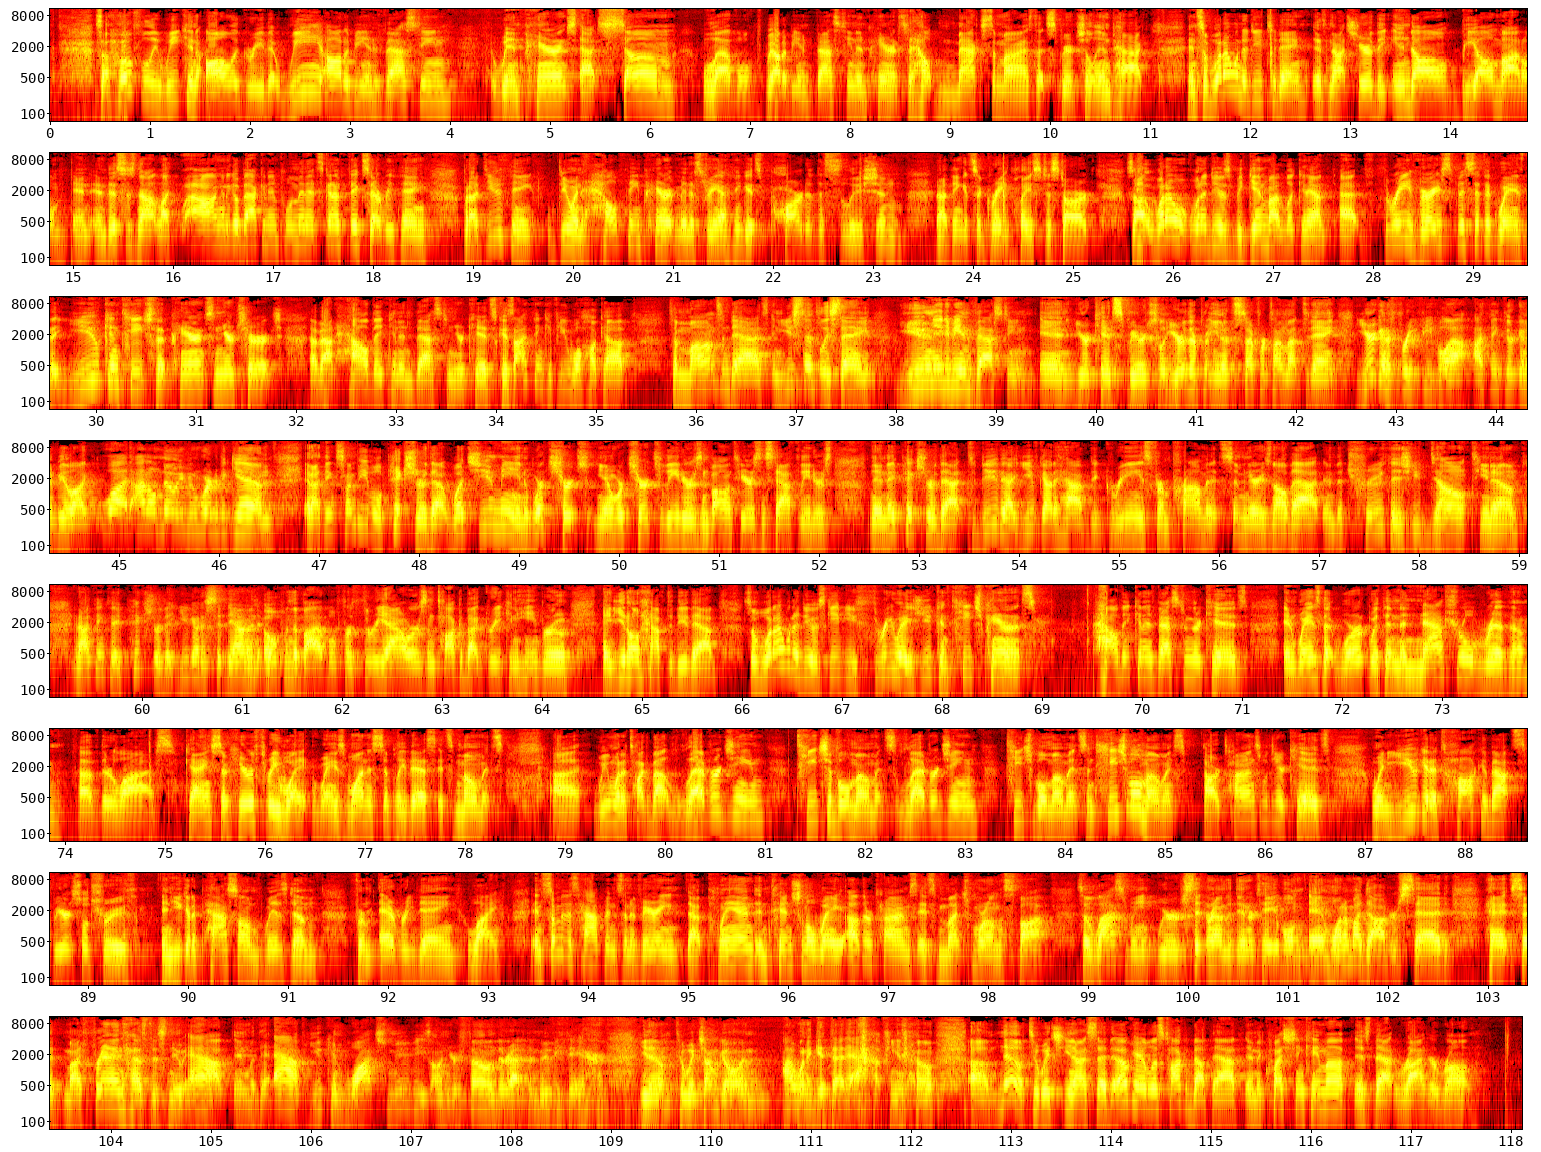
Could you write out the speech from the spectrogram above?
So, hopefully, we can all agree that we ought to be investing when parents at some level. We ought to be investing in parents to help maximize that spiritual impact. And so, what I want to do today is not share the end all, be all model. And, and this is not like, wow, I'm going to go back and implement it, it's going to fix everything. But I do think doing healthy parent ministry, I think it's part of the solution. And I think it's a great place to start. So, what I want to do is begin by looking at, at three very specific ways that you can teach the parents in your church about how they can invest in your kids. Because I think if you walk up, to moms and dads and you simply say, you need to be investing in your kids spiritually. You're the, you know, the stuff we're talking about today, you're going to freak people out. I think they're going to be like, what? I don't know even where to begin. And I think some people picture that what you mean, we're church, you know, we're church leaders and volunteers and staff leaders, and they picture that to do that, you've got to have degrees from prominent seminaries and all that. And the truth is you don't, you know? And I think they picture that you got to sit down and open the Bible for three hours and talk about Greek and Hebrew, and you don't have to do that. So what I want to do is give you three ways you can teach parents how they can invest in their kids in ways that work within the natural rhythm of their lives. Okay, so here are three way- ways. One is simply this it's moments. Uh, we want to talk about leveraging teachable moments, leveraging teachable moments. And teachable moments are times with your kids when you get to talk about spiritual truth and you get to pass on wisdom from everyday life. And some of this happens in a very uh, planned, intentional way. Other times, it's much more on the spot. So last week, we were sitting around the dinner table, and one of my daughters said, said, My friend has this new app, and with the app, you can watch movies on your phone that are at the movie theater. You know, to which I'm going, I want to get that app, you know. Um, no, to which, you know, I said, Okay, let's talk about that. And the question came up is that right or wrong?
